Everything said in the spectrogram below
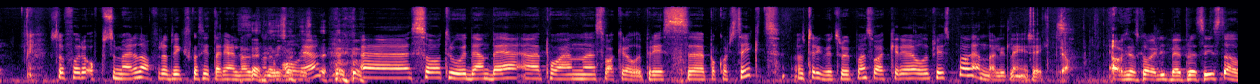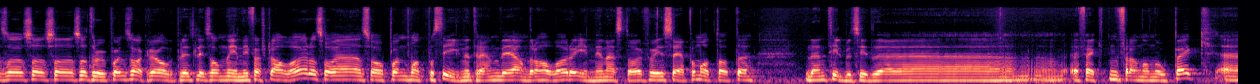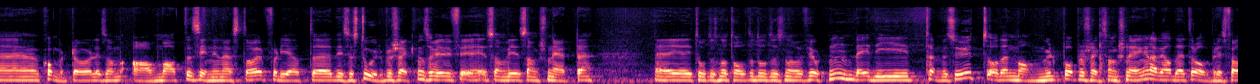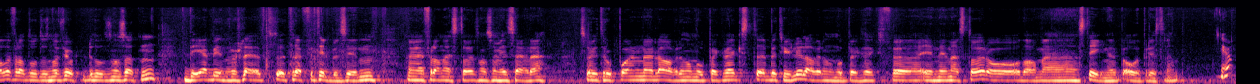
Så for å oppsummere, da, for at vi ikke skal sitte her hele dagen og snakke om olje, eh, så tror DNB eh, på en svakere oljepris eh, på kort sikt. Og Trygve tror på en svakere oljepris på enda litt lengre sikt. Ja. Ja, hvis jeg skal være litt mer presis, så, så, så, så, tror vi på en svakere oljepris litt sånn inn i første halvår. Og så, så på en måte på stigende trend i andre halvår og inn i neste år. For vi ser på en måte at den tilbudssideeffekten fra non-OPEC eh, kommer til å liksom avmates inn i neste år, fordi at eh, disse store prosjektene som vi, som vi sanksjonerte eh, i 2012-2014, de, de, tømmes ut. Og den mangel på prosjektsanksjoneringer da vi hadde etter oljeprisfallet fra 2014 til 2017, det begynner å treffe tilbudssiden fra neste år, sånn som vi ser det. Så vi tror på en lavere non-OPEC-vekst, betydelig lavere non-OPEC-vekst inn i neste år, og da med stigende oljepristrend. Ja.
